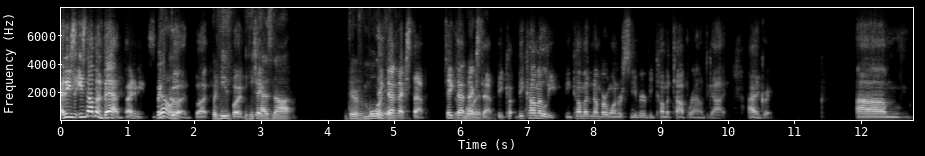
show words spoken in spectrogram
and he's he's not been bad by any means. He's been No, good, but But he's But he take- has not. There's more. take that him. next step. Take There's that next step. Beco- become elite. Become a number one receiver. Become a top round guy. I agree. Um.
